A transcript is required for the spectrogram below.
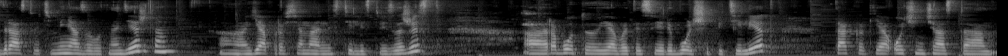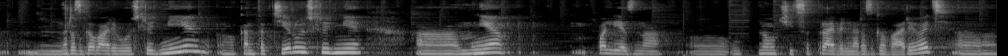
Здравствуйте, меня зовут Надежда. А, я профессиональный стилист-визажист. А, работаю я в этой сфере больше пяти лет, так как я очень часто разговариваю с людьми, э, контактирую с людьми. А, мне полезно э, научиться правильно разговаривать, э,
